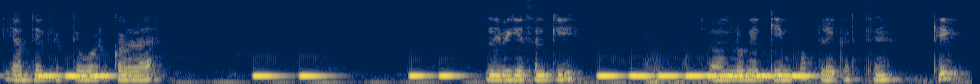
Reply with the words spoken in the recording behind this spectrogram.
ये आप देख सकते हो वर्क कर रहा है। नेविगेशन की। तो हम लोग एक गेम को प्ले करते हैं ठीक?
